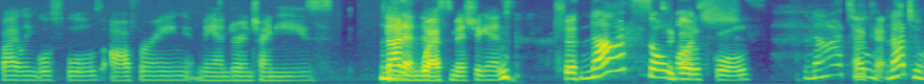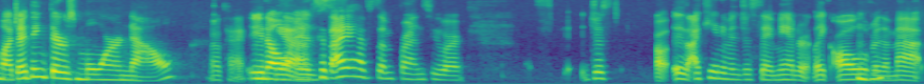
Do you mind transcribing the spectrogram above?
bilingual schools offering Mandarin Chinese not in West Michigan? to not so to much go to schools? Not too Okay. not too much. I think there's more now. Okay. You know, yeah, because I have some friends who are just uh, I can't even just say Mandarin, like all over Mhm. the map.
